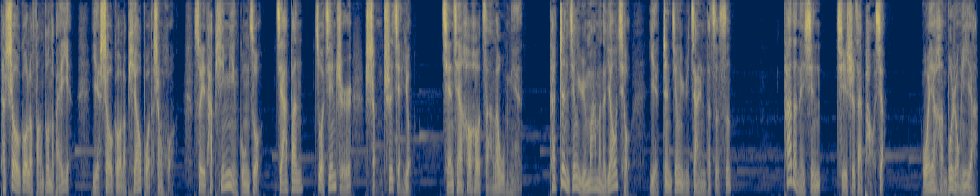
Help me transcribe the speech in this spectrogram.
她受够了房东的白眼，也受够了漂泊的生活，所以她拼命工作，加班。做兼职，省吃俭用，前前后后攒了五年。他震惊于妈妈的要求，也震惊于家人的自私。他的内心其实在咆哮：“我也很不容易呀，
